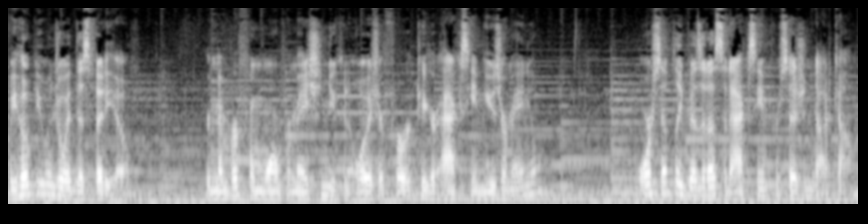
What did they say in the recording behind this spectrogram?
We hope you enjoyed this video. Remember, for more information, you can always refer to your Axiom user manual or simply visit us at axiomprecision.com.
